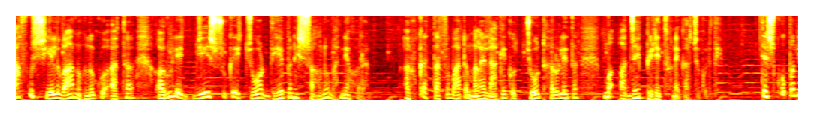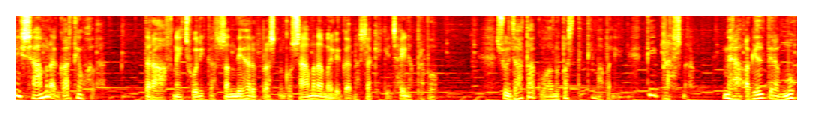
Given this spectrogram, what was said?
आफू शिलवान हुनुको अर्थ अरूले जेसुकै चोट दिए पनि सहनु भन्ने हो र अरूका तर्फबाट मलाई लागेको चोटहरूले त म अझै पीडित हुने गर्छु गुरुदेव। त्यसको पनि सामना गर्थ्यौँ होला। तर आफ्नै छोरीका सन्देह र प्रश्नको सामना मैले गर्न सकेकी छैन प्रभु। सुजाताको अनुपस्थितिमा पनि ती प्रश्न मेरा अघिल्तिर मुख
